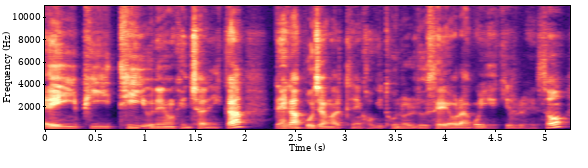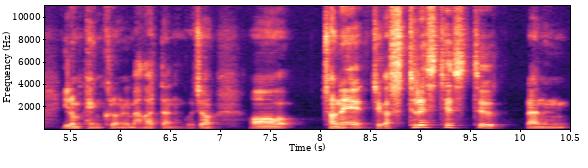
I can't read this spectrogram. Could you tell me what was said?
A, B, D 은행은 괜찮으니까 내가 보장할 테니 거기 돈을 넣으세요라고 얘기를 해서 이런 뱅크런을 막았다는 거죠. 어, 전에 제가 스트레스 테스트라는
